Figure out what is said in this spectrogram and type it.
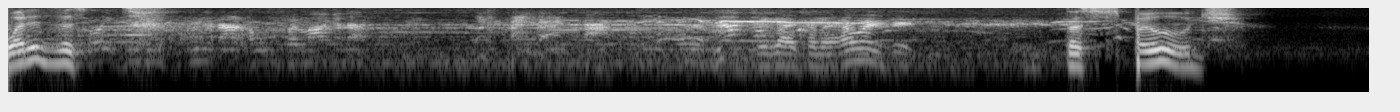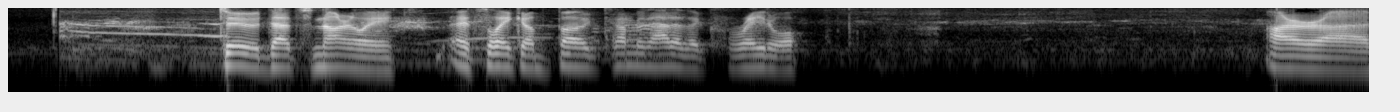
What is this? The spooge. Dude, that's gnarly. It's like a bug coming out of the cradle. Our, uh,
